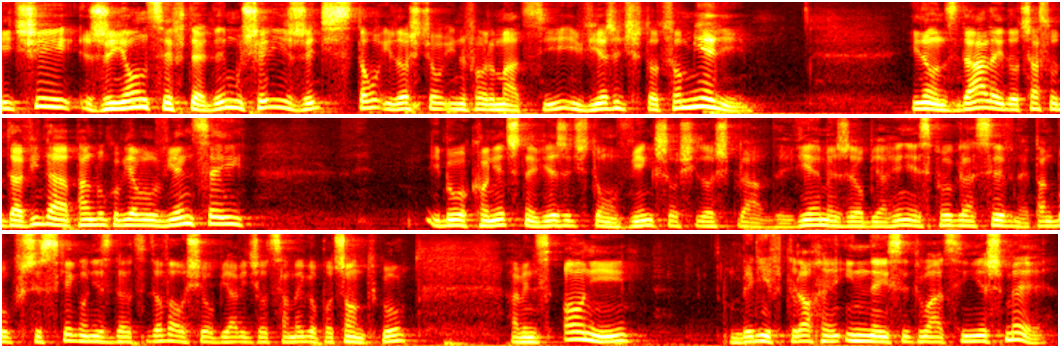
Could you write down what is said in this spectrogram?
i ci żyjący wtedy musieli żyć z tą ilością informacji i wierzyć w to, co mieli. Idąc dalej do czasu Dawida, Pan Bóg objawił więcej i było konieczne wierzyć w tą większą ilość prawdy. Wiemy, że objawienie jest progresywne. Pan Bóg wszystkiego nie zdecydował się objawić od samego początku, a więc oni byli w trochę innej sytuacji niż my.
